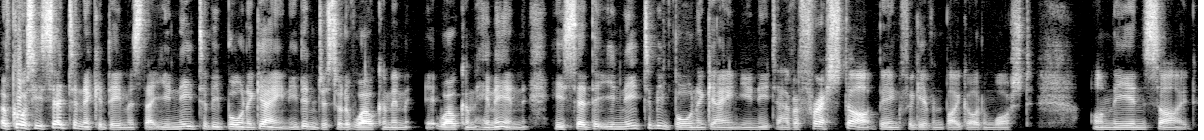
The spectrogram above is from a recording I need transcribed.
Of course, he said to Nicodemus that you need to be born again. He didn't just sort of welcome him, welcome him in. He said that you need to be born again. You need to have a fresh start, being forgiven by God and washed on the inside.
